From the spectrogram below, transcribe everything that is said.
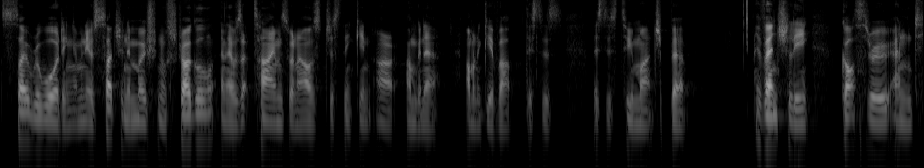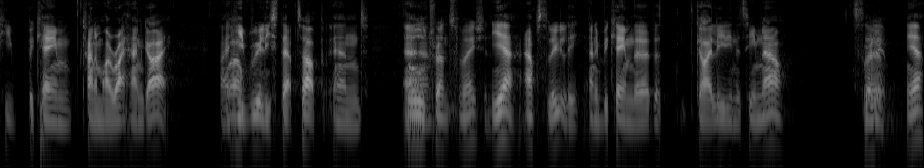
so rewarding. I mean, it was such an emotional struggle, and there was at times when I was just thinking, "All right, I'm gonna, I'm gonna give up. This is, this is too much." But eventually, got through, and he became kind of my right hand guy. Uh, wow. He really stepped up and full transformation. Yeah, absolutely, and he became the the guy leading the team now. So Brilliant. yeah.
